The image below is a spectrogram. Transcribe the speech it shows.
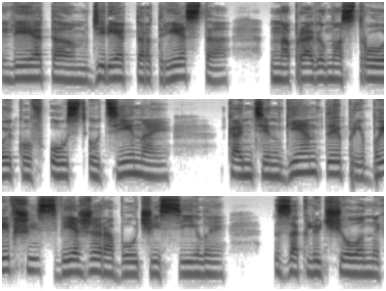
Летом директор Треста направил на стройку в Усть-Утиной контингенты прибывшей свежей рабочей силы, заключенных.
